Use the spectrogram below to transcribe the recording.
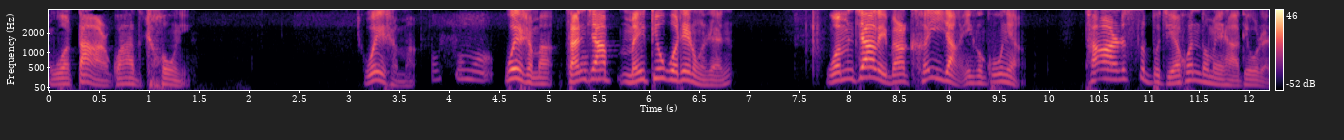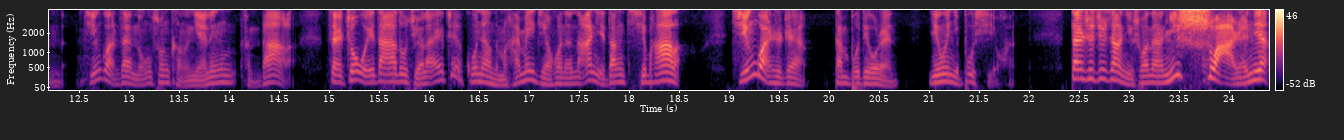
我大耳刮子抽你。为什么？我父母。为什么？咱家没丢过这种人。我们家里边可以养一个姑娘，她二十四不结婚都没啥丢人的。尽管在农村可能年龄很大了，在周围大家都觉得，哎，这姑娘怎么还没结婚呢？拿你当奇葩了。尽管是这样，但不丢人。因为你不喜欢，但是就像你说那样，你耍人家，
